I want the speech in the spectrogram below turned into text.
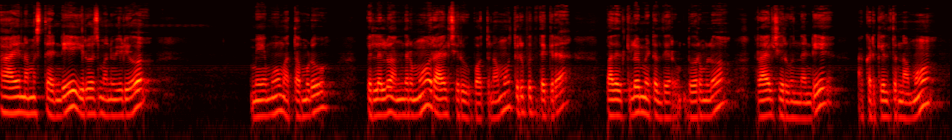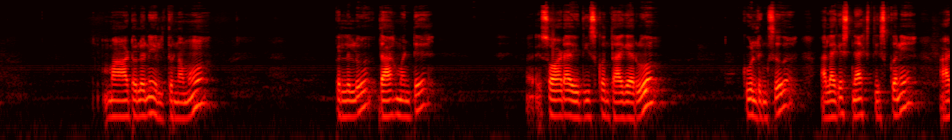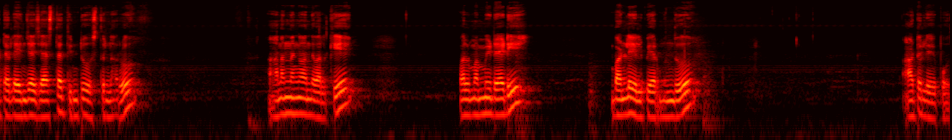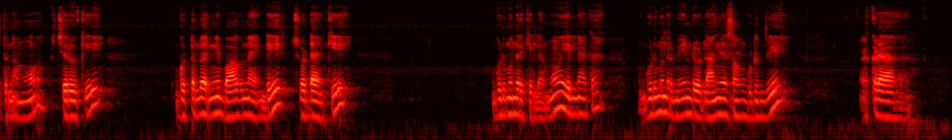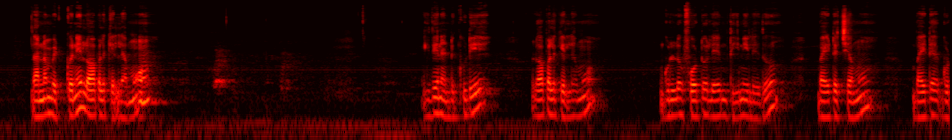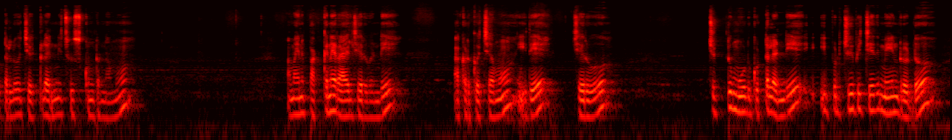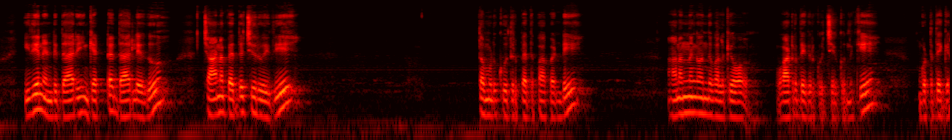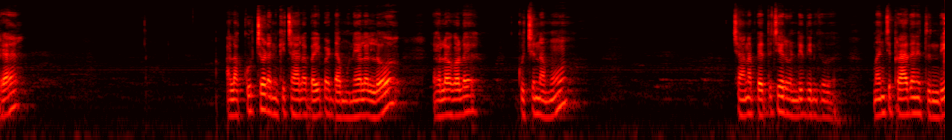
Hi నమస్తే అండి. ఈరోజు మన వీడియో మేము మా తమ్ముడు పిల్లలు అందరము రాయల చెరువు పోతున్నాము. తిరుపతి దగ్గర పదహైదు కిలోమీటర్ల దూరం దూరంలో రాయల చెరువు ఉందండి. అక్కడికి వెళ్తున్నాము. మా ఆటోలోనే వెళ్తున్నాము. పిల్లలు దాహం అంటే సోడా ఇవి తీసుకొని తాగారు. కూల్ డ్రింక్స్ అలాగే స్నాక్స్ తీసుకొని ఆటోలో ఎంజాయ్ చేస్తూ తింటూ వస్తున్నారు. ఆనందంగా ఉంది వాళ్ళకి. వాళ్ళ మమ్మీ డాడీ బండ్లో వెళ్ళిపోయారు ముందు. ఆటోలో వెళ్ళిపోతున్నాము చెరువుకి. గుట్టలు అన్నీ బాగున్నాయండి చూడ్డానికి. గుడి ముందరికి వెళ్ళాము. వెళ్ళినాక గుడి ముందర మెయిన్ రోడ్లో ఆంజనేయ స్వామి గుడి ఉంది. అక్కడ దండం పెట్టుకొని లోపలికి వెళ్ళాము ఇదేనండి గుడి. లోపలికి వెళ్ళాము గుళ్ళో ఫోటోలు ఏం తీయలేదు బయట వచ్చాము బయట గుట్టలు చెట్లు అన్నీ చూసుకుంటున్నాము. ఆమె పక్కనే రాయల చెరువు అండి. అక్కడికి వచ్చాము ఇదే చెరువు. చుట్టూ మూడు గుట్టలండి. ఇప్పుడు చూపించేది మెయిన్ రోడ్డు. ఇదేనండి దారి ఇంకెట్ట దారి లేదు. చాలా పెద్ద చెరువు ఇది. తమ్ముడు కూతురు పెద్ద పాప అండి. ఆనందంగా ఉంది వాళ్ళకి వాటర్ దగ్గరకు వచ్చే కొందికి గుట్ట దగ్గర. అలా కూర్చోడానికి చాలా భయపడ్డాము నేలల్లో. ఎలాగోలా కూర్చున్నాము. చాలా పెద్ద చెరువు అండి దీనికి మంచి ప్రాధాన్యత ఉంది.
